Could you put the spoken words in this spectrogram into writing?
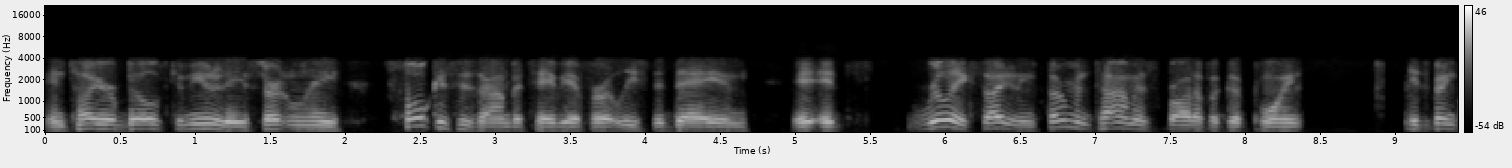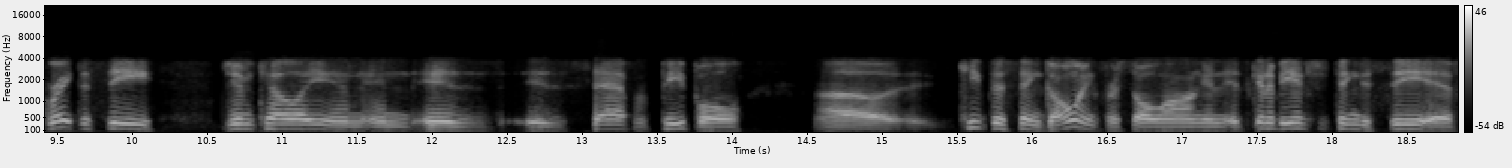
entire Bills community certainly focuses on Batavia for at least a day, and it, it's really exciting. Thurman Thomas brought up a good point. It's been great to see Jim Kelly and, and his his staff of people uh, keep this thing going for so long, and it's going to be interesting to see if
